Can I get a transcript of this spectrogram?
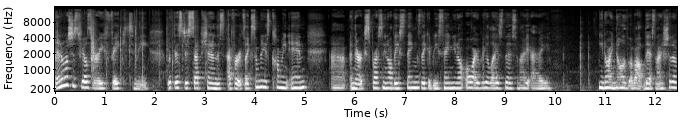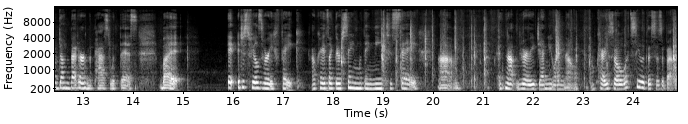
It almost just feels very fake to me with this deception and this effort. It's like somebody's coming in uh, and they're expressing all these things. They could be saying, you know, oh, I realized this and I, I, you know, I know about this and I should have done better in the past with this. But it, it just feels very fake. Okay. It's like they're saying what they need to say. Um, it's not very genuine though. Okay. So let's see what this is about.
